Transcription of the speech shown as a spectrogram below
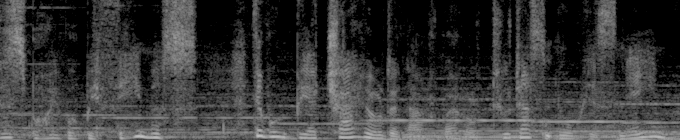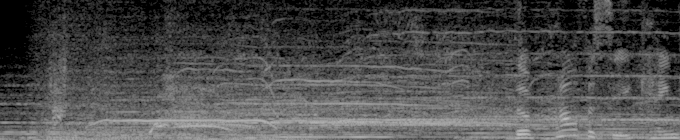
This boy will be famous. There won't be a child in our world who doesn't know his name. The prophecy came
